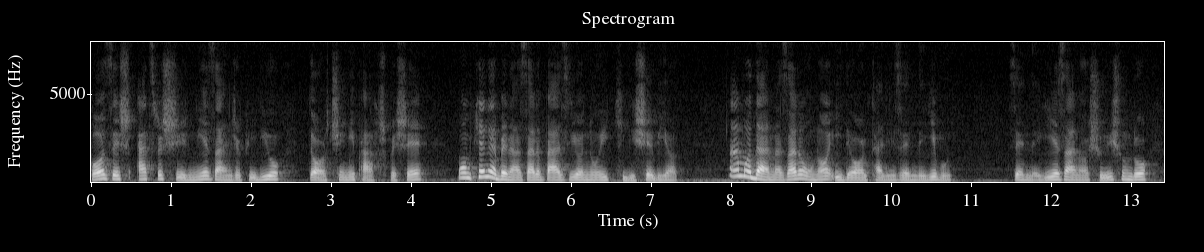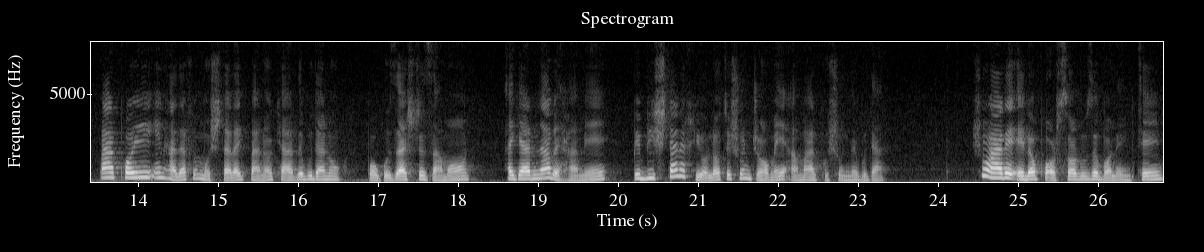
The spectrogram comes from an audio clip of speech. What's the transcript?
گازش عطر شیرنی زنجپیلی و دارچینی پخش بشه ممکنه به نظر بعضی یا نوعی کلیشه بیاد. اما در نظر اونا ایدئال ترین زندگی بود. زندگی زناشوییشون رو بر پایه این هدف مشترک بنا کرده بودن و با گذشت زمان اگر نه به همه به بیشتر خیالاتشون جامعه عمل پوشونده بودن. شوهر الا پارسا روز والنتین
